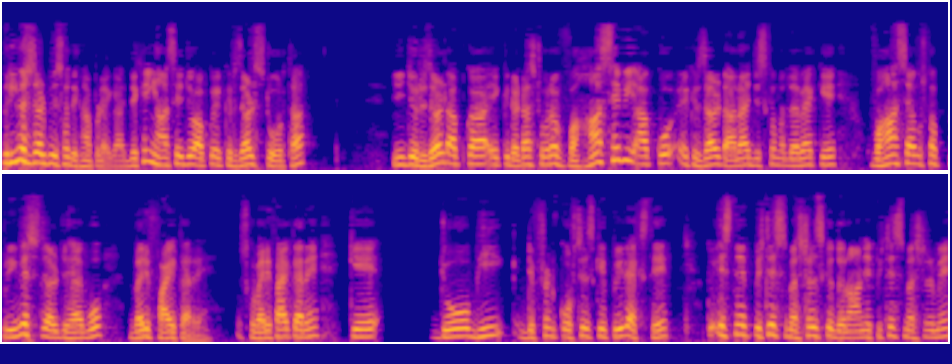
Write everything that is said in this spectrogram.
پریویس ریزلٹ بھی اس کو دیکھنا پڑے گا دیکھیں یہاں سے جو آپ کو ایک ریزلٹ سٹور تھا جو ریزلٹ آپ کا ایک ڈیٹا اسٹور ہے وہاں سے بھی آپ کو ایک ریزلٹ آ رہا ہے جس کا مطلب ہے کہ وہاں سے آپ اس کا پریویس ریزلٹ جو ہے وہ ویریفائی کر رہے ہیں اس کو ویریفائی کر رہے ہیں کہ جو بھی ڈفرینٹ کورسز کے پریڈیکس تھے تو اس نے پچھلے سیمسٹر کے دوران یا پچھلے سیمسٹر میں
